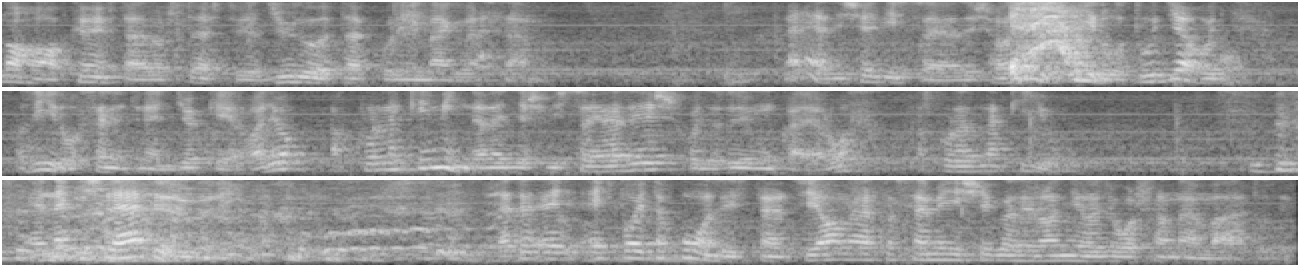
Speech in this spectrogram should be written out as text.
na ha a könyvtáros testvér gyűlölt, akkor én megveszem. Mert ez is egy visszajelzés. Ha az író tudja, hogy az író szerint én egy gyökér vagyok, akkor neki minden egyes visszajelzés, hogy az ő munkája rossz, akkor az neki jó. Ennek is lehet örülni. Tehát egy, egyfajta konzisztencia, mert a személyiség azért annyira gyorsan nem változik.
